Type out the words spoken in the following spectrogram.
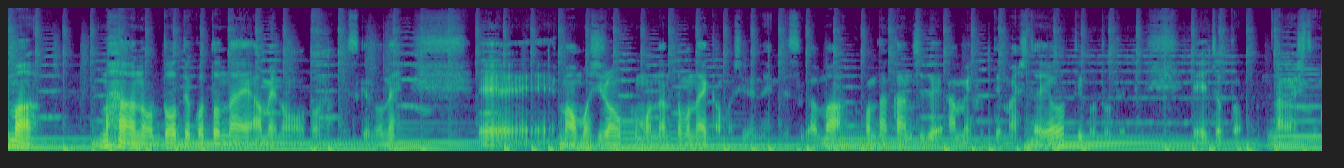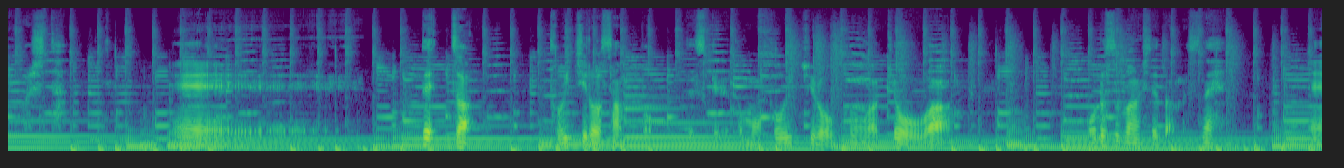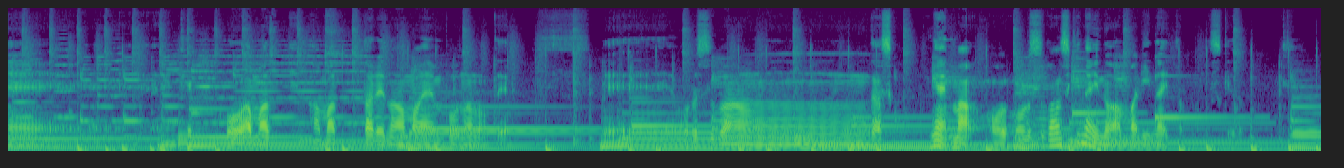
まあ、まあ、あの、どうってことない雨の音なんですけどね。えー、まあ面白くもなんともないかもしれないんですが、まあこんな感じで雨降ってましたよということで、えー、ちょっと流してみました。えー、で、ザ・トイチロー散歩ですけれども、トイチローくんは今日はお留守番してたんですね。えー、結構余甘ったれの甘えん坊なので、えー、お留守番が好き、ね、まあお、お留守番好きな犬はあんまりいないと思うんですけど、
